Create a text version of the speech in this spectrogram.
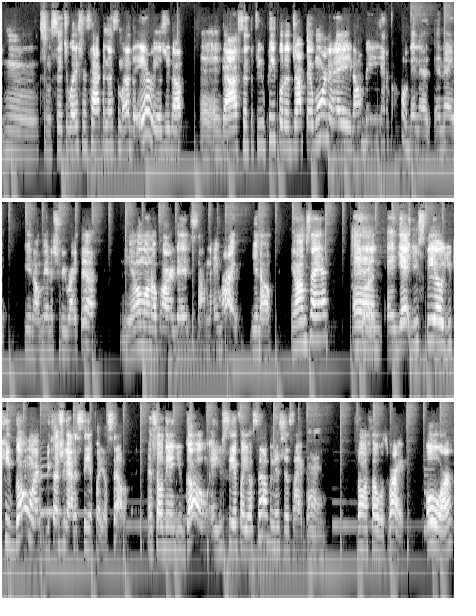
Hmm, some situations happen in some other areas, you know, and, and God sent a few people to drop that warning. Hey, don't be involved in that in that you know ministry right there. You don't want no part of that. Something ain't right, you know. You know what I'm saying? and right. and yet you still you keep going because you got to see it for yourself and so then you go and you see it for yourself and it's just like dang so and so was right or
